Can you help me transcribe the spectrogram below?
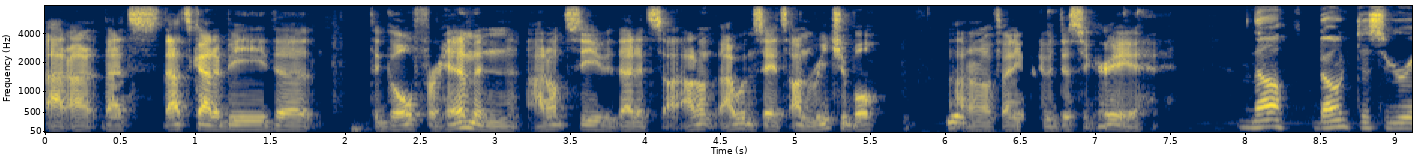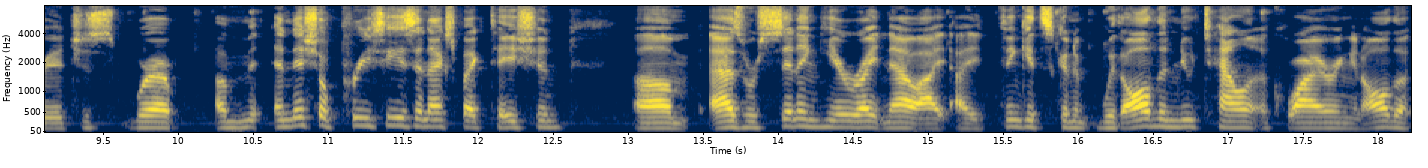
I, I, that's that's got to be the the goal for him, and I don't see that it's I don't I wouldn't say it's unreachable. I don't know if anybody would disagree. No, don't disagree. It's just we're a m- initial preseason expectation. Um, as we're sitting here right now, I, I think it's gonna with all the new talent acquiring and all the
